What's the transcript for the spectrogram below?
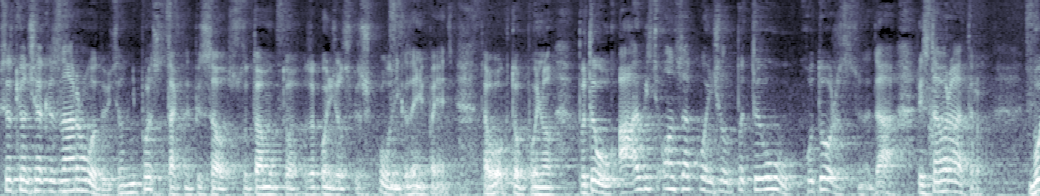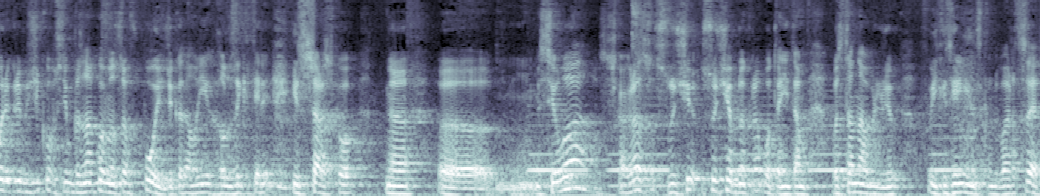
Все-таки он человек из народа, ведь он не просто так написал, что тому, кто закончил спецшколу, никогда не понять того, кто понял ПТУ. А ведь он закончил ПТУ, художественно, да, реставратором. Боря Гребенщиков с ним познакомился в поезде, когда он ехал из, из царского э, э, села, как раз с, учеб, с учебных работ. Они там восстанавливали в Екатерининском дворце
